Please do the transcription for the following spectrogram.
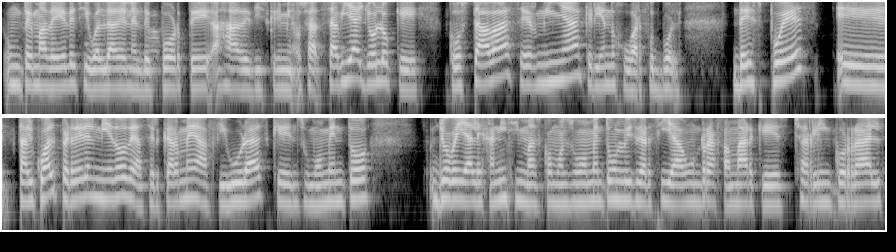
un tema de desigualdad en el deporte, ajá, de discriminación. O sea, sabía yo lo que costaba ser niña queriendo jugar fútbol. Después, eh, tal cual, perder el miedo de acercarme a figuras que en su momento yo veía lejanísimas, como en su momento un Luis García, un Rafa Márquez, Charlín Corral.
